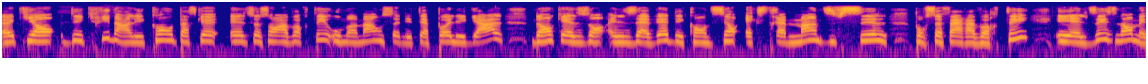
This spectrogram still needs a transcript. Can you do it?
euh, qui ont décrit dans les comptes parce qu'elles se sont avortées au moment où ce n'était pas légal. Donc, elles, ont, elles avaient des conditions extrêmement difficiles pour se faire avorter. Et elles disent, non, mais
